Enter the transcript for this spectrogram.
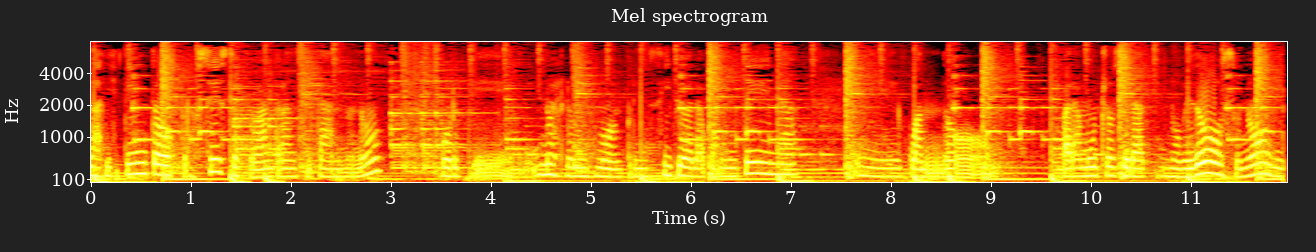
los distintos procesos que van transitando, ¿no? Porque no es lo mismo el principio de la cuarentena, eh, cuando para muchos era novedoso, ¿no? Y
